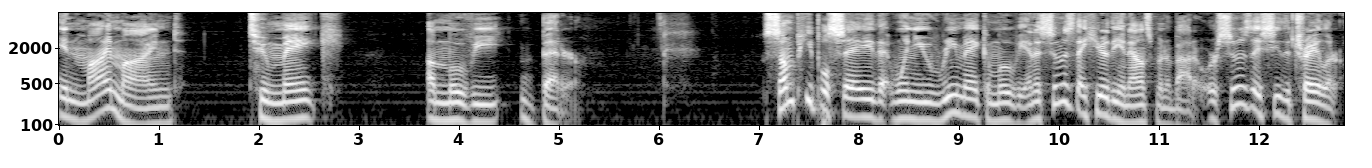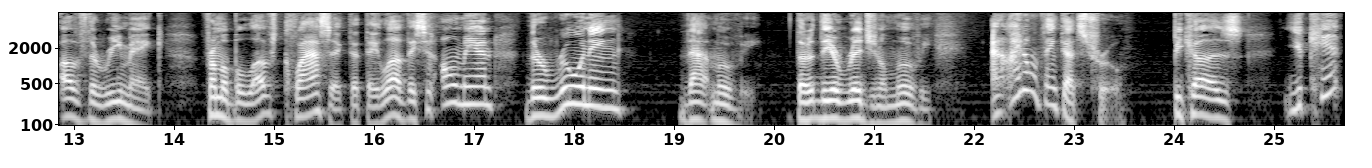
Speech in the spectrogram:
in my mind, to make a movie better. Some people say that when you remake a movie, and as soon as they hear the announcement about it, or as soon as they see the trailer of the remake from a beloved classic that they love, they said, oh man, they're ruining that movie, the the original movie. And I don't think that's true because you can't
